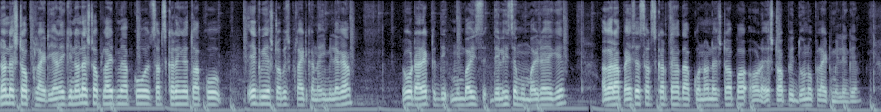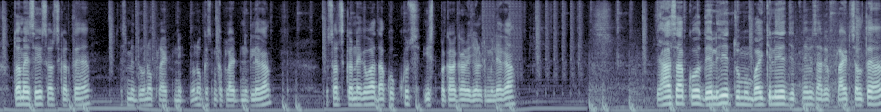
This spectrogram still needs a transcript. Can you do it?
नॉन स्टॉप फ़्लाइट यानी कि नॉन स्टॉप फ़्लाइट में आपको सर्च करेंगे तो आपको एक भी स्टॉपेज फ़्लाइट का नहीं मिलेगा। वो डायरेक्ट मुंबई से दिल्ली से मुंबई रहेगी। अगर आप ऐसे सर्च करते हैं तो आपको नॉन स्टॉप और स्टॉप दोनों फ़्लाइट मिलेंगे। तो हम ऐसे ही सर्च करते हैं। इसमें दोनों फ़्लाइट दोनों किस्म का फ़्लाइट निकलेगा। तो सर्च करने के बाद आपको कुछ इस प्रकार का रिज़ल्ट मिलेगा। यहाँ से आपको दिल्ली टू मुंबई के लिए जितने भी सारे फ़्लाइट चलते हैं,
